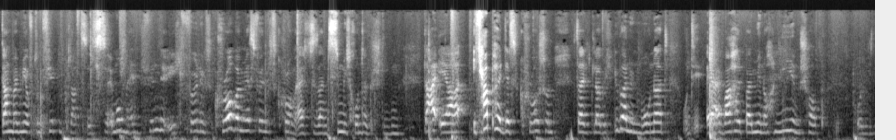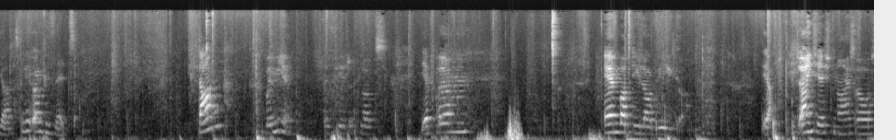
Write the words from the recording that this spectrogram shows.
Dann bei mir auf dem vierten Platz ist im Moment, finde ich, Phoenix Crow. Bei mir ist Phoenix Crow, um ehrlich zu sein, ziemlich runtergestiegen. Da er, ich habe halt jetzt Crow schon seit, glaube ich, über einem Monat und er war halt bei mir noch nie im Shop. Und ja, das finde ich irgendwie seltsam. Dann, Bei mir der vierte Platz. Yep. Ähm. Amber de la Vega. ja, Sieht eigentlich echt nice aus.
